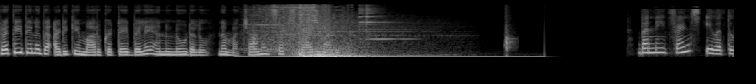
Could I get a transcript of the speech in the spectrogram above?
ಪ್ರತಿದಿನದ ಅಡಿಕೆ ಮಾರುಕಟ್ಟೆ ಬೆಲೆ ಅನ್ನು ನೋಡಲು ನಮ್ಮ ಚಾನೆಲ್ ಸಬ್ಸ್ಕ್ರೈಬ್ ಮಾಡಿ. ಬನ್ನಿ ಫ್ರೆಂಡ್ಸ್, ಇವತ್ತು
